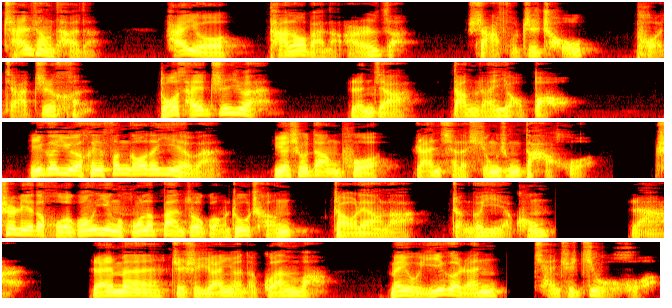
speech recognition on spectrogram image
缠上他的，还有。谭老板的儿子，杀父之仇，破家之恨，夺财之怨，人家当然要报。一个月黑风高的夜晚，越秀当铺燃起了熊熊大火，炽烈的火光映红了半座广州城，照亮了整个夜空。然而，人们只是远远的观望，没有一个人前去救火。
